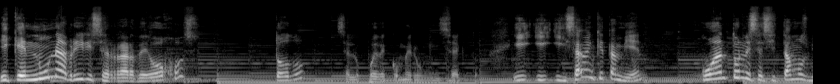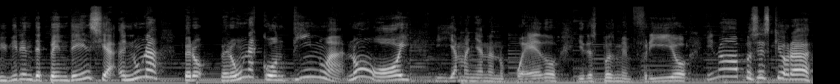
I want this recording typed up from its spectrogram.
y que en un abrir y cerrar de ojos, todo se lo puede comer un insecto. Y, y, saben que también, cuánto necesitamos vivir en dependencia, en una, pero, pero una continua, no hoy y ya mañana no puedo y después me enfrío y no, pues es que ahora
